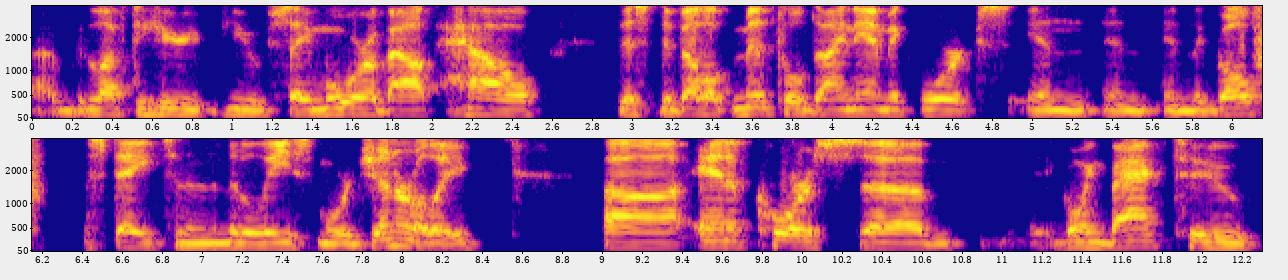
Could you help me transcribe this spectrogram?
I would love to hear you say more about how this developmental dynamic works in, in, in the Gulf states and in the Middle East more generally. Uh, and of course, um, going back to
